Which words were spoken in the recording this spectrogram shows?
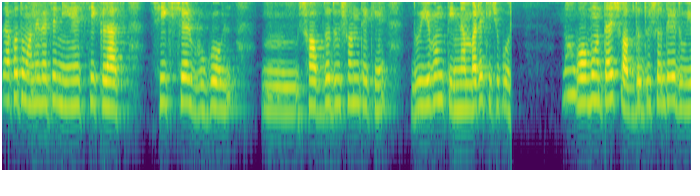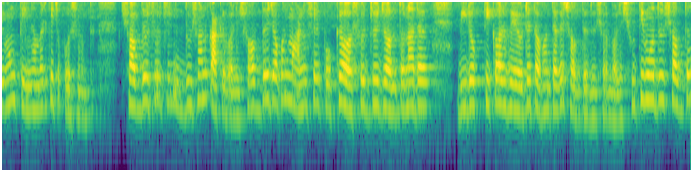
দেখো তোমাদের কাছে নিয়ে এসেছি ক্লাস সিক্সের ভূগোল শব্দ দূষণ থেকে দুই এবং তিন নম্বরের কিছু প্রশ্ন। নবম অধ্যায়, শব্দ দূষণ থেকে দুই এবং তিন নম্বরের কিছু প্রশ্ন শব্দ দূষণ- দূষণ কাকে বলে? শব্দ যখন মানুষের পক্ষে অসহ্য, যন্ত্রণাদায়ক, বিরক্তিকর হয়ে ওঠে, তখন তাকে শব্দ দূষণ বলে। শ্রুতিমধুর শব্দ,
